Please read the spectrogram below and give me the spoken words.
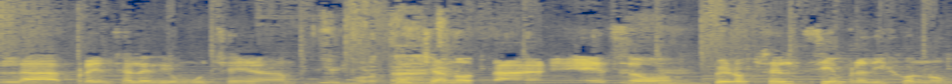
la prensa le dio mucha, mucha nota a eso. Pero pues él siempre dijo, no,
